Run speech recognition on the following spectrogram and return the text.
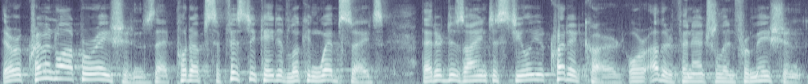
there are criminal operations that put up sophisticated looking websites that are designed to steal your credit card or other financial information.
